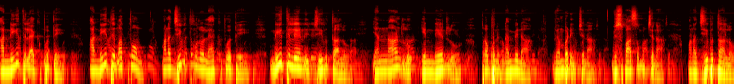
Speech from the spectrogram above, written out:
ఆ నీతి లేకపోతే ఆ నీతి మత్వం మన జీవితంలో లేకపోతే నీతి లేని జీవితాలు ఎన్నాళ్ళు ఎన్నేళ్ళు ప్రభుని నమ్మిన వెంబడించిన విశ్వాసం వచ్చిన మన జీవితాలు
